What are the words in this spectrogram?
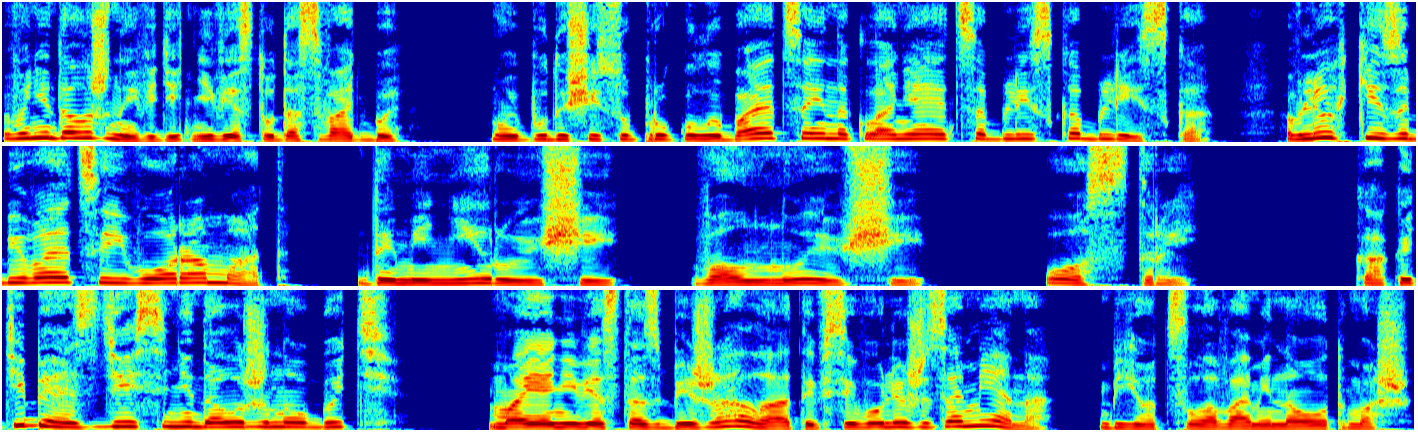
Вы не должны видеть невесту до свадьбы». Мой будущий супруг улыбается и наклоняется близко-близко. В легкие забивается его аромат. Доминирующий, волнующий, острый. «Как и тебя здесь не должно быть. Моя невеста сбежала, а ты всего лишь замена», — бьет словами наотмашь.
